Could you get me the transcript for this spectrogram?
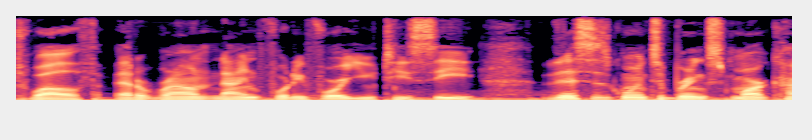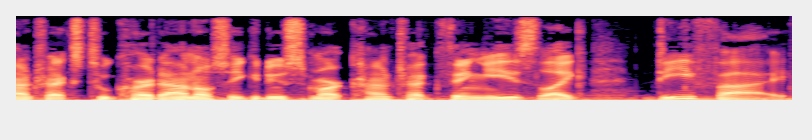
12th at around 9:44 UTC. This is going to bring smart contracts to Cardano, so you can do smart contract thingies like DeFi.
